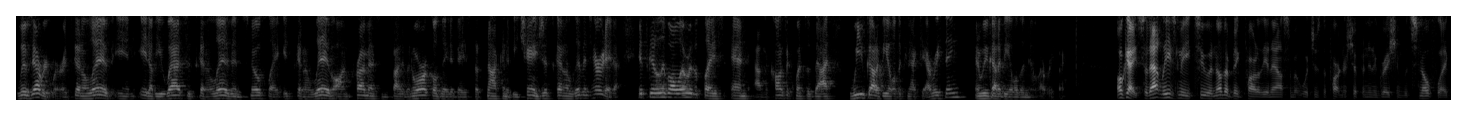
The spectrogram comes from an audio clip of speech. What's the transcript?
lives everywhere. It's going to live in AWS. It's going to live in Snowflake. It's going to live on premise inside of an Oracle database that's not going to be changed. It's going to live in Teradata. It's going to live all over the place. And as a consequence of that, we've got to be able to connect to everything and we've got to be able to know everything. Okay, so that leads me to another big part of the announcement, which is the partnership and integration with Snowflake.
